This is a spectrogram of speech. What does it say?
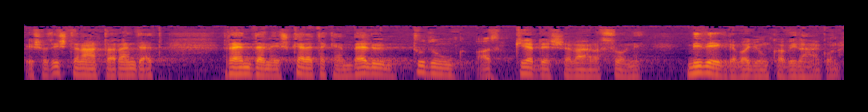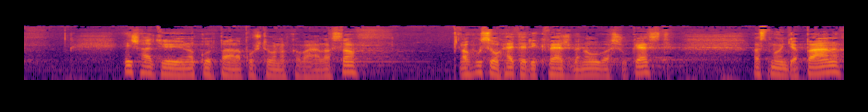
és az Isten által rendelt renden és kereteken belül tudunk az kérdésre válaszolni. Mi végre vagyunk a világon. És hát jöjjön akkor Pálapostolnak a válasza. A 27. versben olvassuk ezt. Azt mondja Pál,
